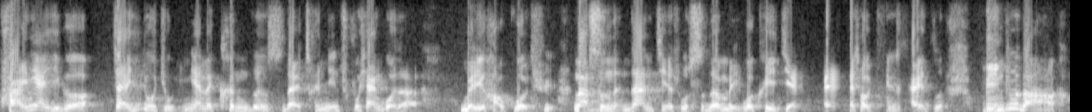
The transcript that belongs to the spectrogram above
怀念一个在一九九零年的克林顿时代曾经出现过的美好过去，那是冷战结束使得美国可以减。减少军事开支，民主党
